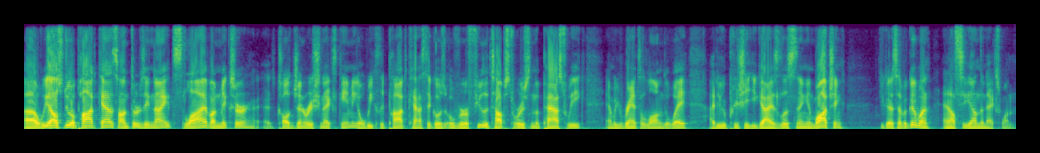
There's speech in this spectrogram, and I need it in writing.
Uh, we also do a podcast on Thursday nights live on Mixer. It's called Generation X Gaming, a weekly podcast that goes over a few of the top stories from the past week, and we rant along the way. I do appreciate you guys listening and watching. You guys have a good one, and I'll see you on the next one.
